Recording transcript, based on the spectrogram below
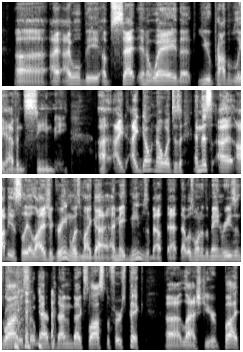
uh, I, I will be upset in a way that you probably haven't seen me. I, I, don't know what to say. And this uh, obviously Elijah Green was my guy. I made memes about that. That was one of the main reasons why I was so mad the Diamondbacks lost the first pick uh, last year. But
